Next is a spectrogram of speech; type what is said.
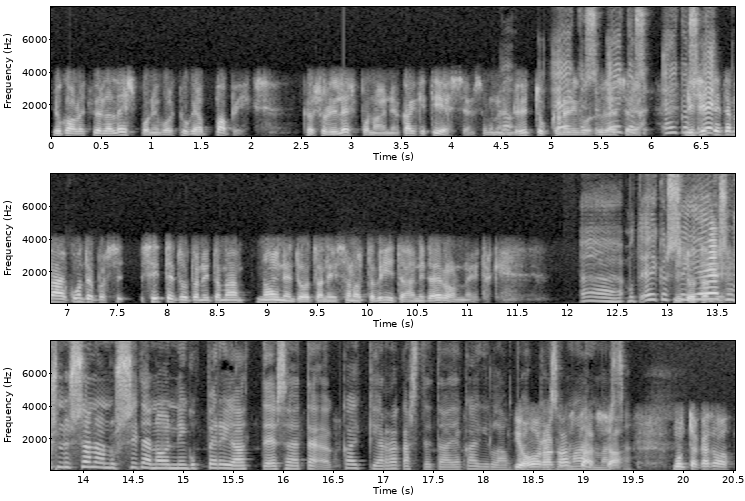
joka olet vielä lesbo, niin voit lukea papiksi kun se oli lesbonainen ja kaikki tiesi sen, semmoinen no, lyhyttukkainen niin yleensä. Eikös, eikös, niin e- sitten tämä, kuuntelepas, sitten tuota, niin tämä nainen tuota, niin sanoi, että vihitään niitä eronneitakin. Ää, mutta eikö se niin, tuota, Jeesus niin, nyt sanonut sitä noin niin kuin periaatteessa, että kaikkia rakastetaan ja kaikilla on Joo, maailmassa? Mutta kato,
